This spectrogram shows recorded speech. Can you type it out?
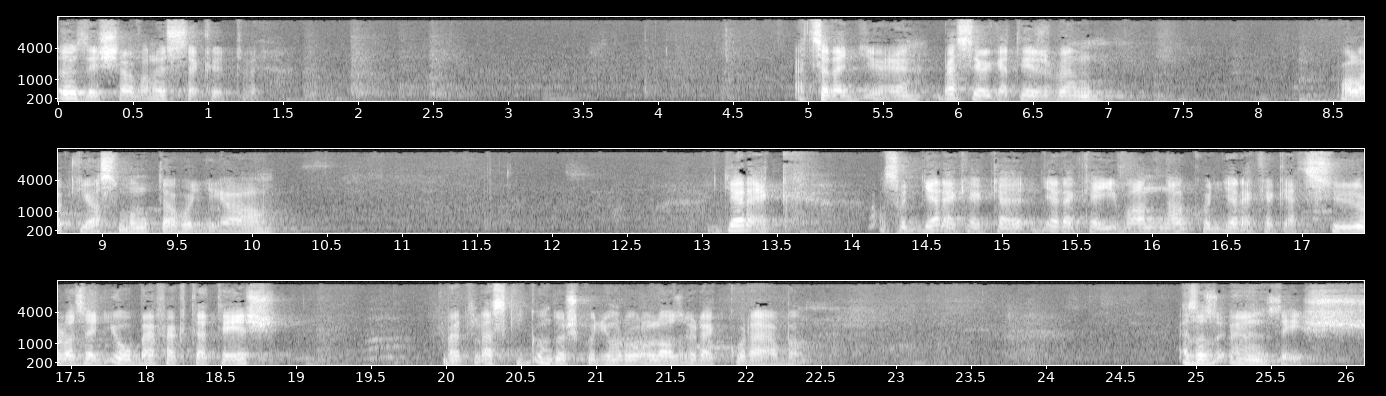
önzéssel van összekötve. Egyszer egy beszélgetésben valaki azt mondta, hogy a gyerek, az, hogy gyerekek, gyerekei vannak, hogy gyerekeket szül, az egy jó befektetés, mert lesz ki gondoskodjon róla az öreg korában. Ez az önzés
